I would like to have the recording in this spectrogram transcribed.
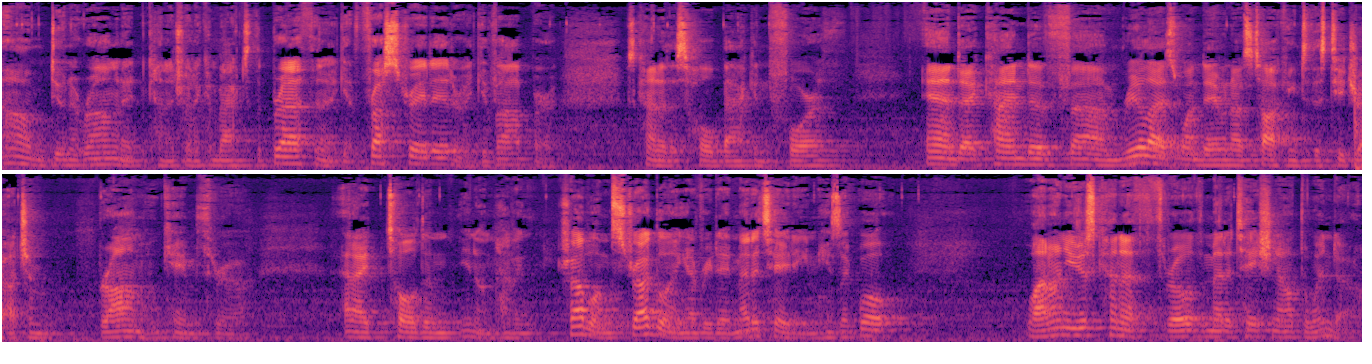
oh, I'm doing it wrong, and I'd kind of try to come back to the breath, and I'd get frustrated or I'd give up, or it was kind of this whole back and forth. And I kind of um, realized one day when I was talking to this teacher, Ajahn Brahm, who came through, and I told him, you know, I'm having trouble, I'm struggling every day meditating. And he's like, well, why don't you just kind of throw the meditation out the window?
